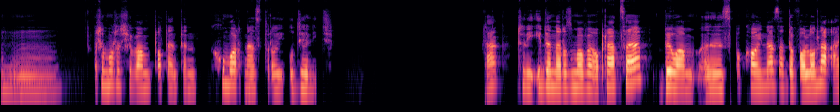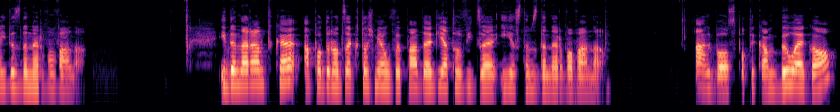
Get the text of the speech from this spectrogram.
mm, że może się Wam potem ten humor, nastrój udzielić. Tak? Czyli idę na rozmowę o pracę, byłam y, spokojna, zadowolona, a idę zdenerwowana. Idę na randkę, a po drodze ktoś miał wypadek, ja to widzę i jestem zdenerwowana. Albo spotykam byłego,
